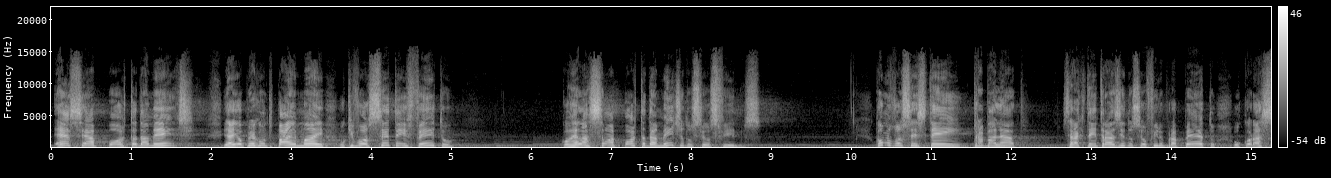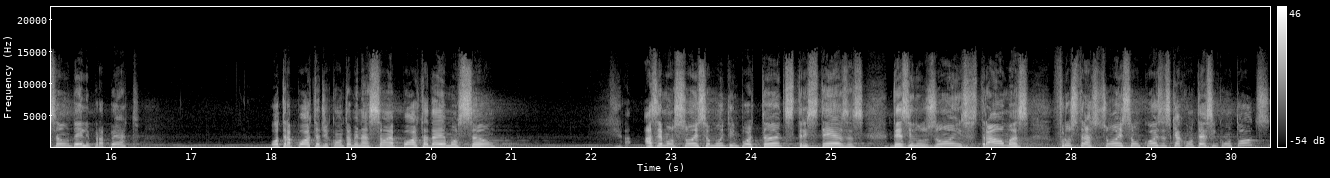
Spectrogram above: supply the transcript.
Essa é a porta da mente. E aí eu pergunto, pai, mãe, o que você tem feito com relação à porta da mente dos seus filhos? Como vocês têm trabalhado? Será que tem trazido o seu filho para perto, o coração dele para perto? Outra porta de contaminação é a porta da emoção. As emoções são muito importantes, tristezas, desilusões, traumas, frustrações são coisas que acontecem com todos.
